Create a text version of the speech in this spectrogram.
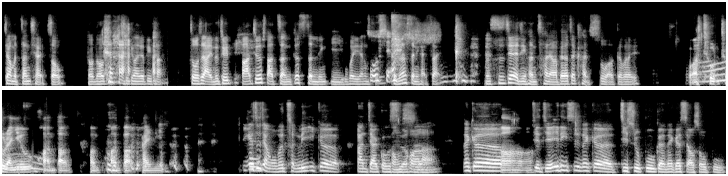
叫他们站起来走，然后然后去去另外一个地方 坐下来，那就把就是把整个森林移位，这样子，整个森林还在。世界已经很惨了，不要再砍树啊，各位。哇，突突然又环保环环保概念，应该是讲我们成立一个搬家公司的话啦司，那个哦姐姐一定是那个技术部跟那个销售部，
